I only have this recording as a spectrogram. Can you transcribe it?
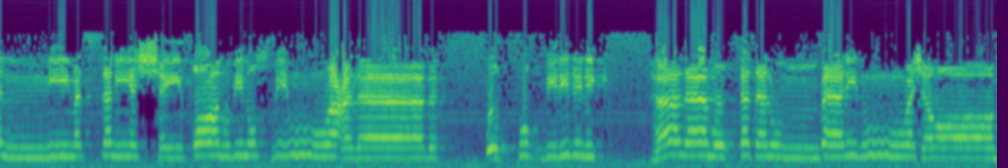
أني مسني الشيطان بنصب وعذاب. ارفض برجلك، هذا مغتسل بارد وشراب.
